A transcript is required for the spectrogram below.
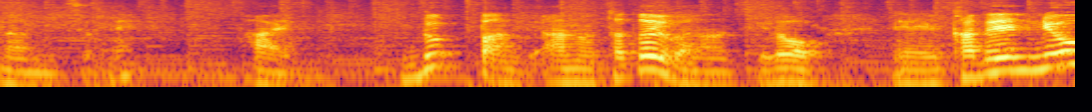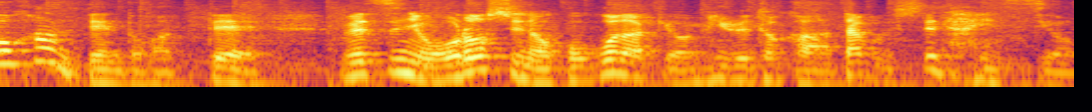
なんですよね。はい。物販ってあの例えばなんですけど、えー、家電量販店とかって別に卸のここだけを見るとか多分してないんですよ。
